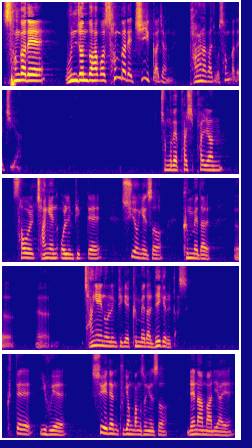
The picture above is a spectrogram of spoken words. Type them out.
성가대 운전도 하고 성가대 지휘까지 하는 거예요. 발 하나 가지고 성가대 지휘. 1988년 서울 장애인 올림픽 때 수영에서 금메달 어, 어, 장애인 올림픽에 금메달 4개를 땄어요. 그때 이후에 스웨덴 국영방송에서 레나 마리아의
